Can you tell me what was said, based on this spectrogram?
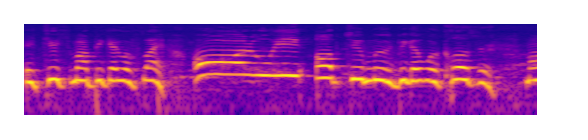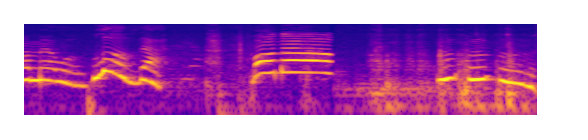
It's too small because we'll fly all the way up to moon because we're closer. Mama will love that. Mama! Mm-mm-mm.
